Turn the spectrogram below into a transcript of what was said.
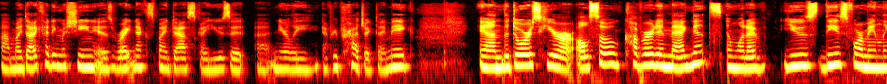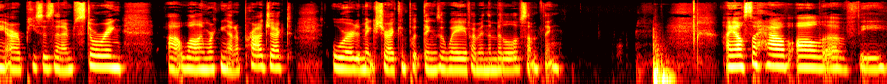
Uh, my die cutting machine is right next to my desk. I use it uh, nearly every project I make. And the doors here are also covered in magnets. And what I've used these for mainly are pieces that I'm storing uh, while I'm working on a project or to make sure I can put things away if I'm in the middle of something. I also have all of the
